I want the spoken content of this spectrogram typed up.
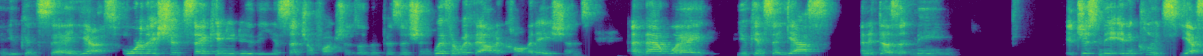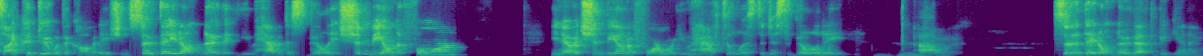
And you can say yes, or they should say, can you do the essential functions of the position with or without accommodations? And that way you can say yes, and it doesn't mean it just mean it includes yes, I could do it with accommodations. So they don't know that you have a disability. It shouldn't be on the form. You know, it shouldn't be on a form where you have to list a disability mm-hmm. um, so that they don't know that at the beginning.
